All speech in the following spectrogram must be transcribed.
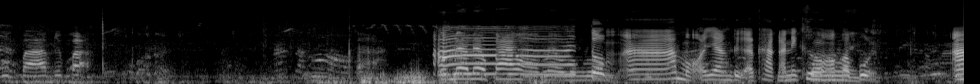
ลูกน้ำข่อยชิบุปลาเด้อปะต้มแล้วแล้วปลาออกแล้วลงๆต้มอ่าหมออย่างเดือดคักอันนี้คือหมอสองหน่วยข้าวปุ่นอ่า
